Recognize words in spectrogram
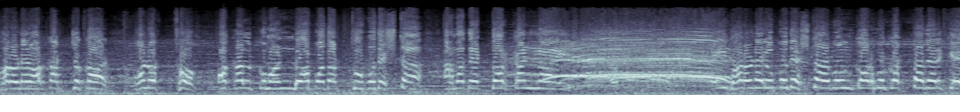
ধরনের অকার্যকর অনর্থক অকাল কমান্ডো অপদার্থ উপদেষ্টা আমাদের দরকার নাই। এই ধরনের উপদেষ্টা এবং কর্মকর্তাদেরকে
